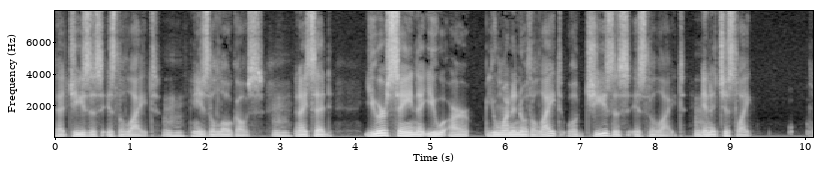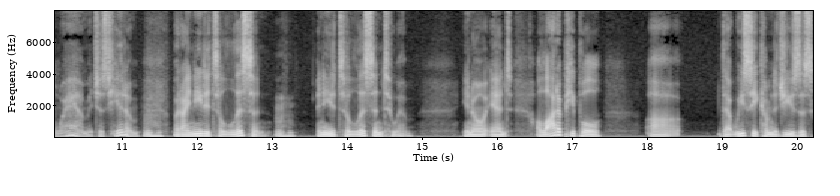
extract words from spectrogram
that Jesus is the light. And he's the Logos. Mm-hmm. And I said, You're saying that you are you want to know the light? Well, Jesus is the light. And it just like wham, it just hit him. But I needed to listen. I needed to listen to him. You know, and a lot of people uh, that we see come to Jesus,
